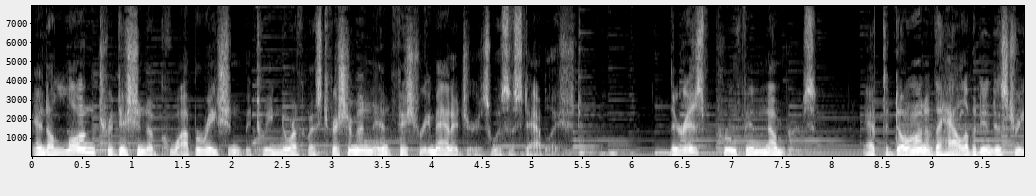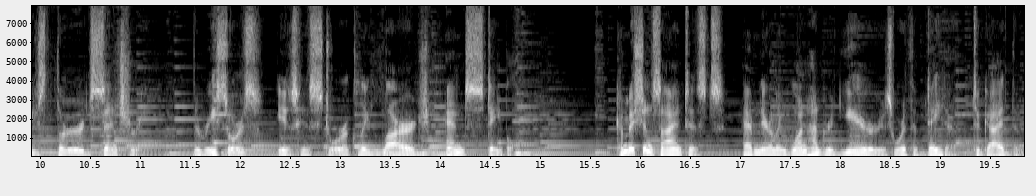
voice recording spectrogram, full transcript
and a long tradition of cooperation between Northwest fishermen and fishery managers was established. There is proof in numbers. At the dawn of the halibut industry's third century, the resource is historically large and stable. Commission scientists have nearly 100 years worth of data to guide them.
